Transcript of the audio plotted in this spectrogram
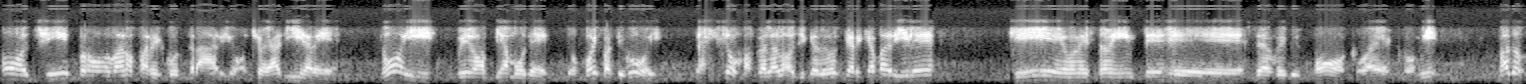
oggi provano a fare il contrario, cioè a dire noi ve lo abbiamo detto, poi fate voi. Insomma, quella logica dello scaricabarile che onestamente eh, serve ben poco. Ecco. Mi- vado,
